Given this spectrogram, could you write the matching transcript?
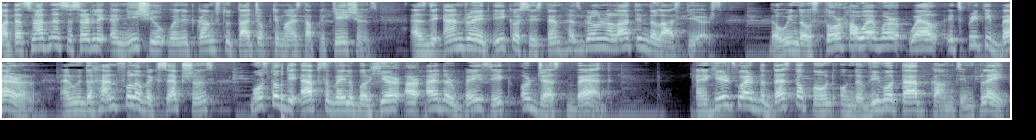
But that's not necessarily an issue when it comes to touch optimized applications, as the Android ecosystem has grown a lot in the last years. The Windows Store, however, well, it's pretty barren, and with a handful of exceptions, most of the apps available here are either basic or just bad. And here's where the desktop mode on the Vivo tab comes in play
